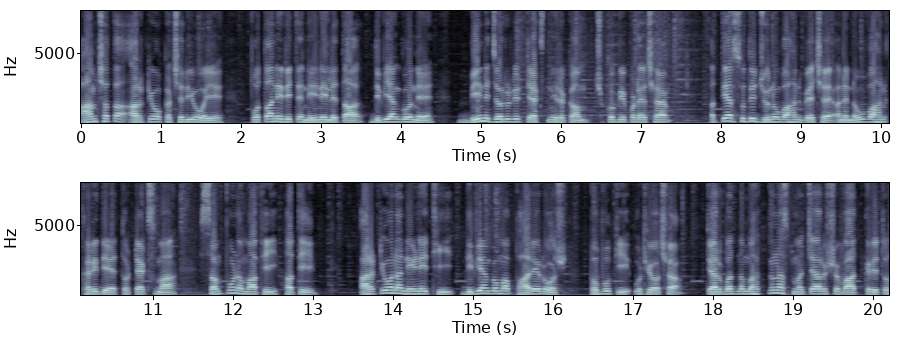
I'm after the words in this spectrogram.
આમ છતાં આરટીઓ કચેરીઓએ પોતાની રીતે નિર્ણય લેતા દિવ્યાંગોને બિનજરૂરી ટેક્સની રકમ ચૂકવવી પડે છે. અત્યાર સુધી જૂનું વાહન વેચે અને નવું વાહન ખરીદે તો ટેક્સમાં સંપૂર્ણ માફી હતી. આરટીઓના નિર્ણયથી દિવ્યાંગોમાં ભારે રોષ ભભૂકી ઉઠ્યો છે. ત્યારબાદના મહત્વના સમાચાર વિશે વાત કરીએ તો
